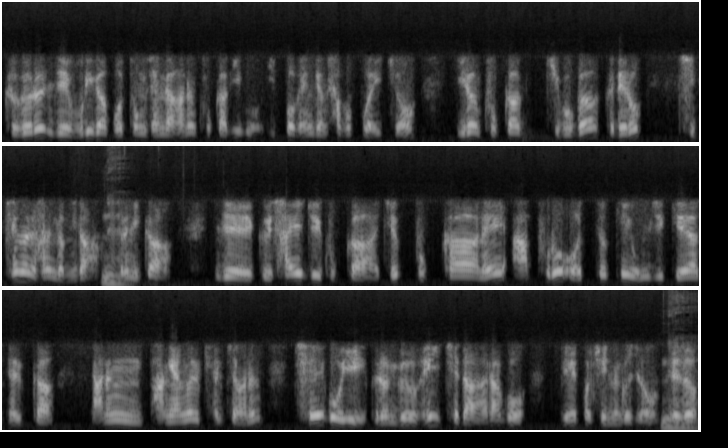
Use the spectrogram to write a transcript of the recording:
그거를 이제 우리가 보통 생각하는 국가기구, 입법행정사법부가 있죠. 이런 국가기구가 그대로 집행을 하는 겁니다. 네. 그러니까 이제 그 사회주의 국가, 즉 북한의 앞으로 어떻게 움직여야 될까 라는 방향을 결정하는 최고의 그런 그 회의체다라고 이제 볼 수 있는 거죠. 네. 그래서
